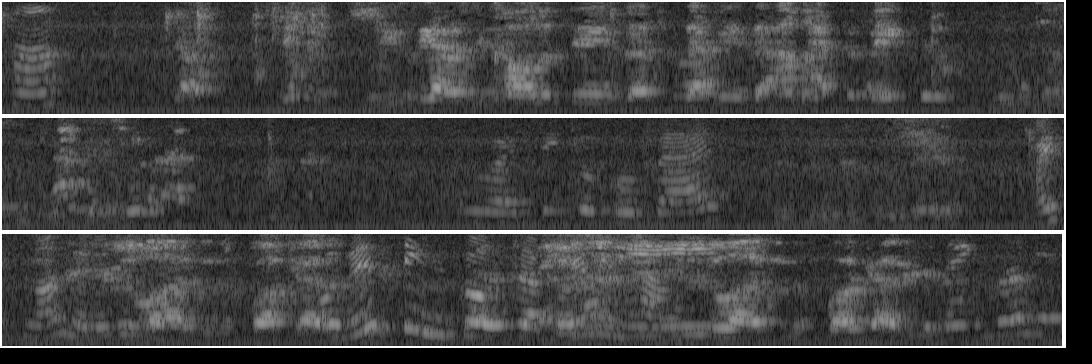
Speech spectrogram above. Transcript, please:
Huh? Yeah. See, you see how she calling things? That's, that means that I'm gonna have to make them. Not. Do I think it'll go bad? I smell it. Utilizing the fuck out Well, of it. this thing goes up Cushion, anyhow. you utilizing the fuck out of It's a it. big money.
